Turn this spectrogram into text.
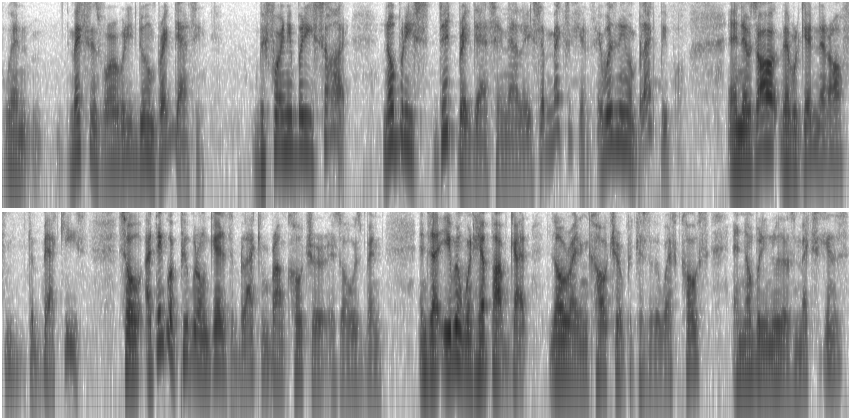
when Mexicans were already doing breakdancing before anybody saw it nobody did breakdancing in LA except Mexicans. It wasn't even black people. And it was all they were getting it all from the back east. So I think what people don't get is the black and brown culture has always been and even when hip hop got low riding culture because of the West Coast and nobody knew there was Mexicans,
